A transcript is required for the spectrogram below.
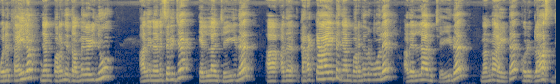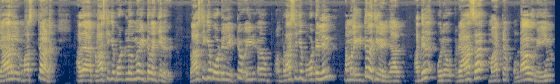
ഒരു തൈലം ഞാൻ പറഞ്ഞു തന്നു കഴിഞ്ഞു. അതിനനുസരിച്ച് എല്ലാം ചെയ്ത് അത് കറക്റ്റായിട്ട് ഞാൻ പറഞ്ഞതുപോലെ അതെല്ലാം ചെയ്ത് നന്നായിട്ട് ഒരു ഗ്ലാസ് ജാറിൽ മസ്റ്റാണ് അത് പ്ലാസ്റ്റിക് ബോട്ടിലൊന്നും ഇട്ട് വയ്ക്കരുത് പ്ലാസ്റ്റിക് ബോട്ടിൽ ഇട്ട് പ്ലാസ്റ്റിക് ബോട്ടിലിൽ നമ്മൾ ഇട്ട് വെച്ച് കഴിഞ്ഞാൽ അതിൽ ഒരു രാസ മാറ്റം ഉണ്ടാവുകയും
